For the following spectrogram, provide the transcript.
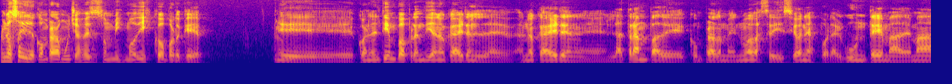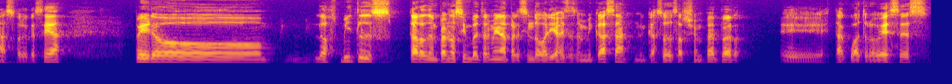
No soy de comprar muchas veces un mismo disco porque eh, con el tiempo aprendí a no caer, en la, no caer en la trampa de comprarme nuevas ediciones por algún tema además o lo que sea. Pero los Beatles tarde o temprano siempre terminan apareciendo varias veces en mi casa. En el caso de Sgt. Pepper eh, está cuatro veces.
